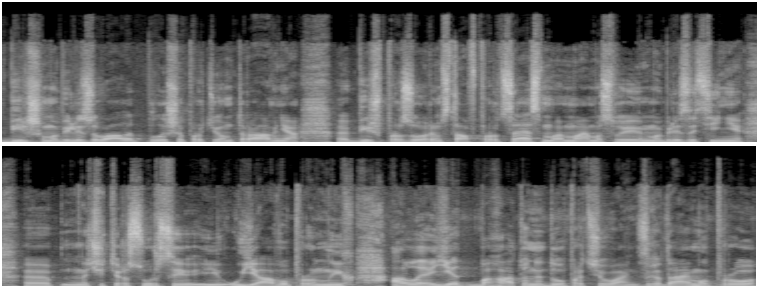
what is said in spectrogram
Більше мобілізували лише протягом травня. Більш прозорим став процес. Ми маємо свої мобілізаційні е, значить, ресурси і уяву про них. Але є багато недоопрацювань. Згадаємо про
